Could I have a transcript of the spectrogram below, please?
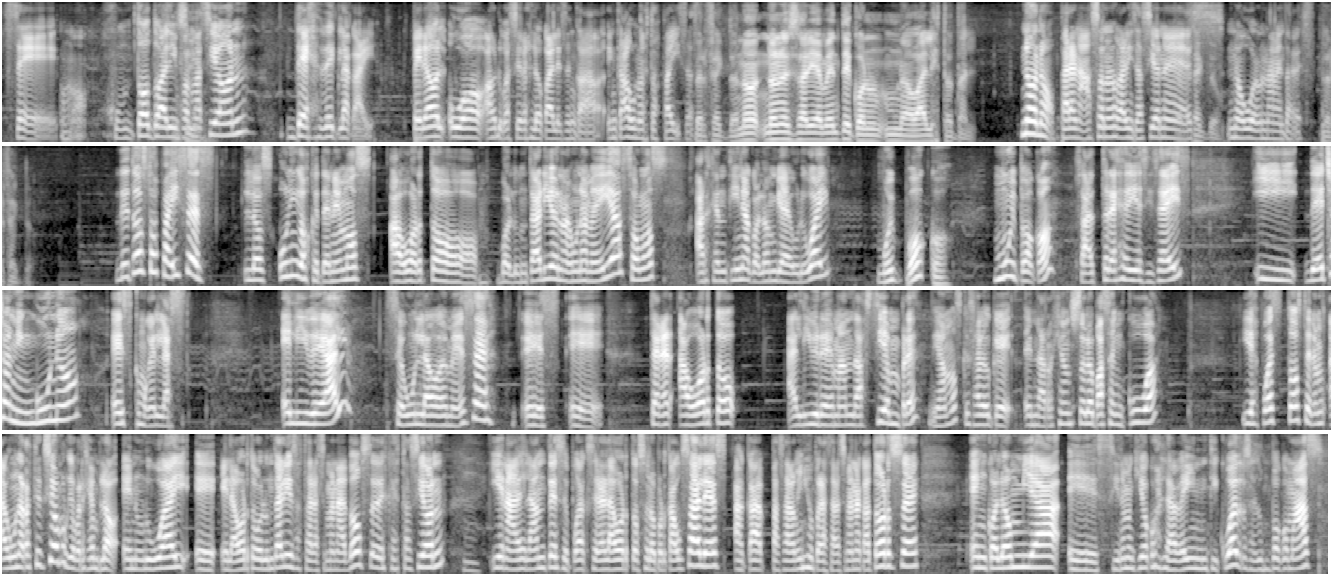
se como juntó toda la Sí. información desde Clacay. Pero hubo agrupaciones locales en cada, en cada uno de estos países. perfecto. No, no necesariamente con un, un aval estatal. No, no, para nada. Son organizaciones Perfecto. no gubernamentales. Perfecto. De todos estos países, los únicos que tenemos aborto voluntario en alguna medida somos Argentina, Colombia y Uruguay. Muy poco. Muy poco, o sea, 3 de 16. Y de hecho ninguno es como que las... El ideal, según la OMS, es eh, tener aborto a libre demanda siempre, digamos, que es algo que en la región solo pasa en Cuba. Y después todos tenemos alguna restricción, porque por ejemplo en Uruguay eh, el aborto voluntario es hasta la semana 12 de gestación Mm. y en adelante se puede acceder al aborto solo por causales. Acá pasa lo mismo, pero hasta la semana 14. En Colombia, eh, si no me equivoco, es la 24, o sea, es un poco más.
